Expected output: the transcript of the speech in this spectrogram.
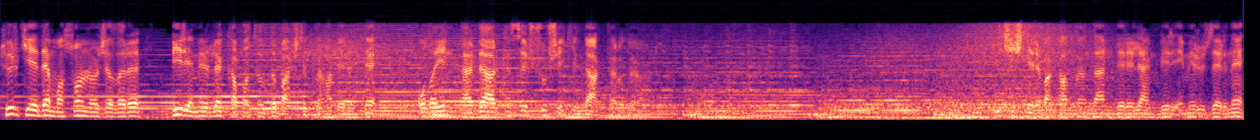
Türkiye'de Mason locaları bir emirle kapatıldı başlıklı haberinde olayın perde arkası şu şekilde aktarılıyordu. İçişleri Bakanlığı'ndan verilen bir emir üzerine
